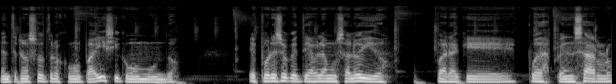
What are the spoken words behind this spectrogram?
entre nosotros como país y como mundo. Es por eso que te hablamos al oído, para que puedas pensarlo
